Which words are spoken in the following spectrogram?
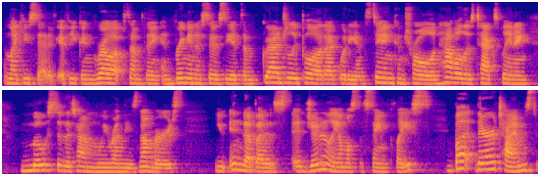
and like you said, if, if you can grow up something and bring in associates and gradually pull out equity and stay in control and have all those tax planning, most of the time when we run these numbers, you end up at a generally almost the same place. But there are times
